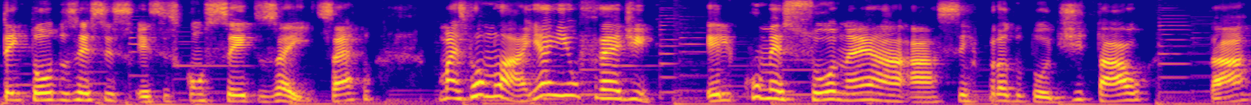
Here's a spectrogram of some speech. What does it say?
tem todos esses, esses conceitos aí, certo? Mas vamos lá. E aí o Fred, ele começou, né, a, a ser produtor digital, tá?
